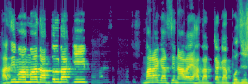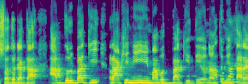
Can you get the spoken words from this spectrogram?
হাজি মোহাম্মদ আব্দুল বাকি হ্যাঁ, মারা গেছেন আড়াই হাজার টাকা পঁচিশ শত টাকা। আব্দুল বাকি রাখিনি মাবুদ বাকি দিও না তুমি তারে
